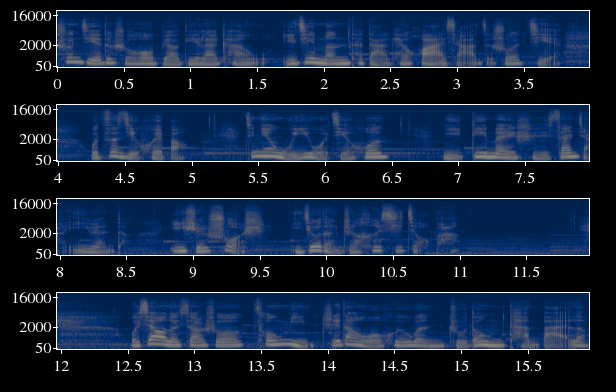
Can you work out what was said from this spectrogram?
春节的时候，表弟来看我，一进门他打开话匣子说：“姐，我自己汇报，今年五一我结婚，你弟妹是三甲医院的医学硕士，你就等着喝喜酒吧。”我笑了笑说：“聪明，知道我会问，主动坦白了。”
